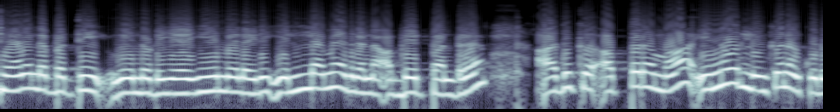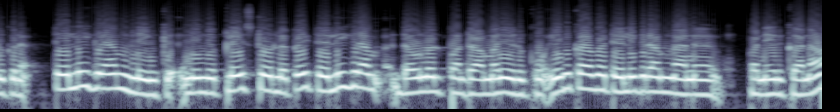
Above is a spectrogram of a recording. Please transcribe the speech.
சேனலை பற்றி என்னுடைய இமெயில் ஐடி எல்லாமே அதில் நான் அப்டேட் பண்ணுறேன் அதுக்கு அப்புறமா இன்னொரு லிங்க்கை நான் கொடுக்குறேன். டெலிகிராம் லிங்க் நீங்கள் ப்ளே ஸ்டோரில் போய் டெலிகிராம் டவுன்லோட் பண்ணுற மாதிரி இருக்கும். எதுக்காக டெலிகிராம் நான் பண்ணியிருக்கேன்னா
